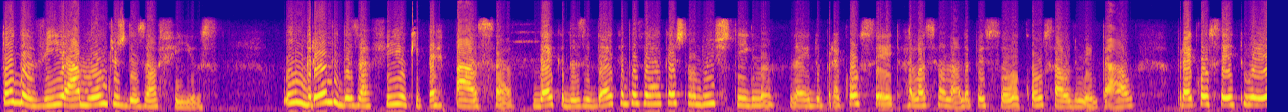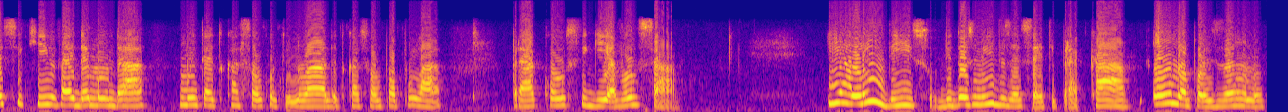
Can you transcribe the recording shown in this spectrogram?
Todavia, há muitos desafios. Um grande desafio que perpassa décadas e décadas é a questão do estigma né, e do preconceito relacionado à pessoa com saúde mental. Preconceito esse que vai demandar muita educação continuada, educação popular, para conseguir avançar. E além disso, de 2017 para cá, ano após ano,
